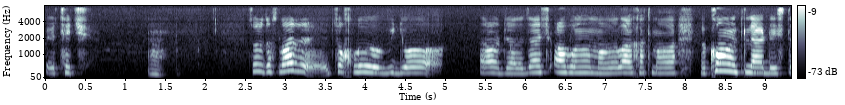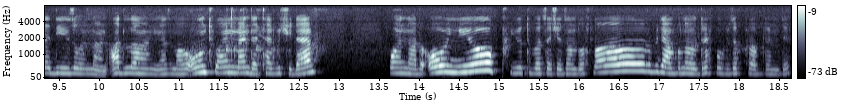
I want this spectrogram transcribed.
E, tek. Hə. Sonra dostlar çoxlu video gələcək. Abunə olmağı, like atmağı və kommentlərdə istədiyiniz oyunların adlarını yazmağı unutmayın. Mən də təbii ki də oyunları oynayıb YouTube-a çəkəcəm dostlar. Bir dənə bunu öldürək. Bu bizə problemdir.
